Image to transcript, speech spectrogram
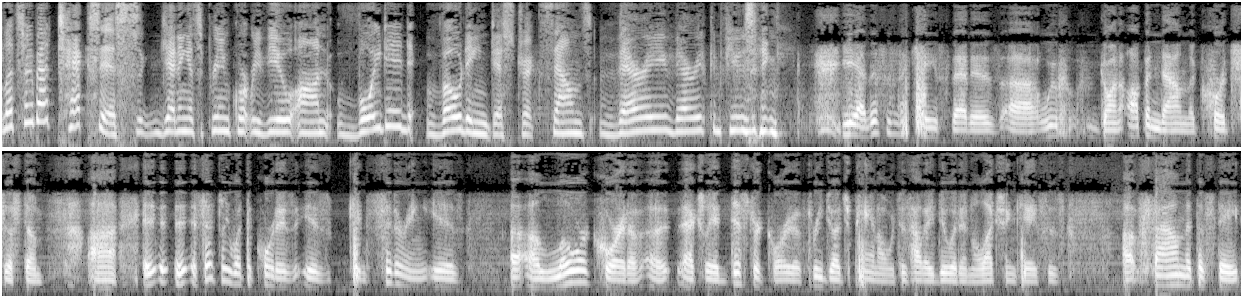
let's talk about Texas getting a Supreme Court review review on voided voting districts. Sounds very, very confusing. Yeah, this is a case that is uh, we've gone up and down the court system. Uh, it, it, essentially, what the court is is considering is a, a lower court, of, uh, actually a district court, a three-judge panel, which is how they do it in election cases, uh, found that the state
